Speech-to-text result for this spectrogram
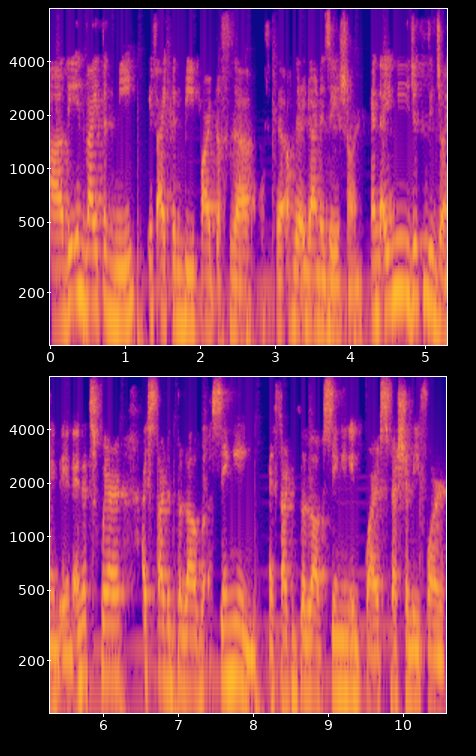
uh, they invited me if I could be part of the, of the of the organization, and I immediately joined in. And it's where I started to love singing. I started to love singing in choir, especially for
